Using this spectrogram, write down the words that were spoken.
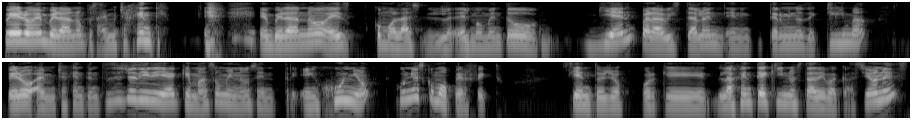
pero en verano pues hay mucha gente. en verano es como el momento bien para visitarlo en, términos de clima, pero hay mucha gente. Entonces yo diría que más o menos entre, en junio, junio es como perfecto siento yo, porque la gente aquí no está de vacaciones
